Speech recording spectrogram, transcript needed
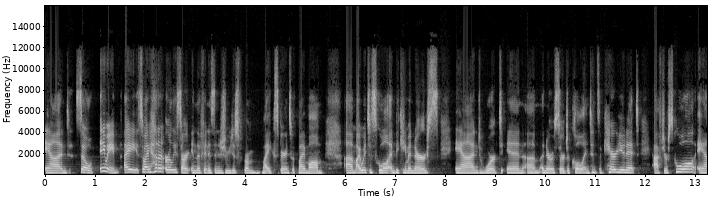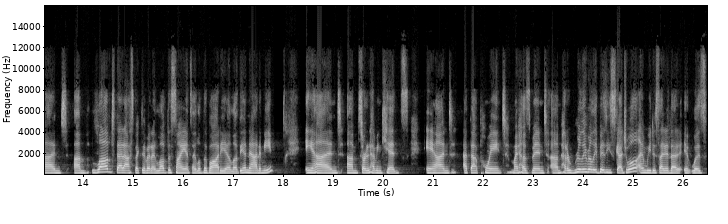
and so anyway, I, so I had an early start in the fitness industry just from my experience with my mom. Um, I went to school and became a nurse and worked in um, a neurosurgical intensive care unit after school and um, loved that aspect of it. I love the science. I love the body. I love the anatomy and um, started having kids. And at that point, my husband um, had a really, really busy schedule, and we decided that it was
